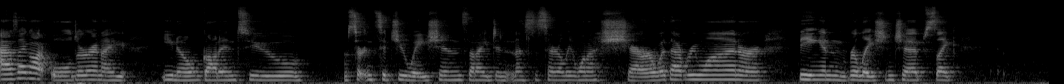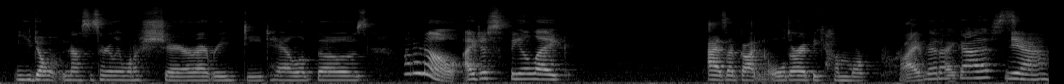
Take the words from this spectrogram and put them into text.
as I got older and I, you know, got into certain situations that I didn't necessarily want to share with everyone or being in relationships, like, you don't necessarily want to share every detail of those. I don't know. I just feel like as I've gotten older, I've become more private, I guess Yeah.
